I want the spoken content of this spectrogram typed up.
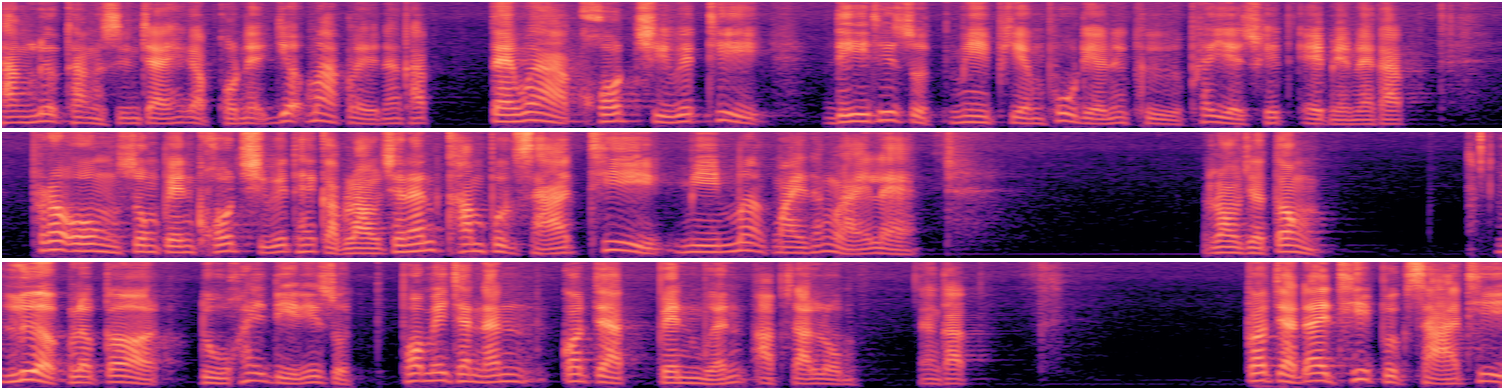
ทางเลือกทางตัดสินใจให้กับคนเนี่ยเยอะมากเลยนะครับ แต่ว่าโค้ชชีวิตที่ดีที่สุดมีเพียงผู้เดียวนั่นคือพระเยซูคริสต์เอเมนนะครับ พระองค์ทรงเป็นโค้ชชีวิตให้กับเรา ฉะนั้นคำปรึกษาที่มีมากมายทั้งหลายแหละ เราจะต้องเลือกแล้วก็ดูให้ดีที่สุด เพราะไม่ฉะนั้นก็จะเป็นเหมือนอับซาลมนะครับ ก็จะได้ที่ปรึกษาที่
